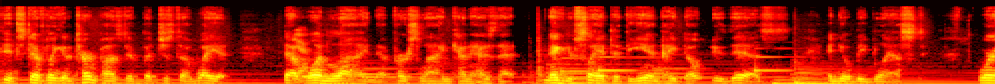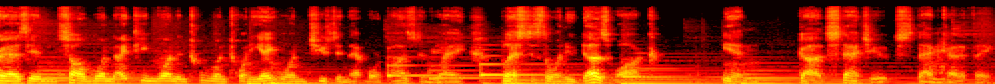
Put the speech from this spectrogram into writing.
it's definitely gonna turn positive, but just the way it, that Yeah. one line, that first line, kind of has that negative slant at the end. Hey, don't do this, and you'll be blessed. Whereas in Psalm 119, 1 and 128, 1, it's used in that more positive way. Blessed is the one who does walk in God's statutes, that Right. kind of thing.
